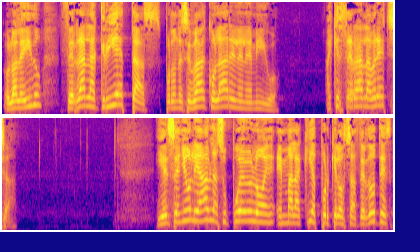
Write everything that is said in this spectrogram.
¿O lo ha leído? Cerrar las grietas por donde se va a colar el enemigo. Hay que cerrar la brecha. Y el Señor le habla a su pueblo en, Malaquías porque los sacerdotes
